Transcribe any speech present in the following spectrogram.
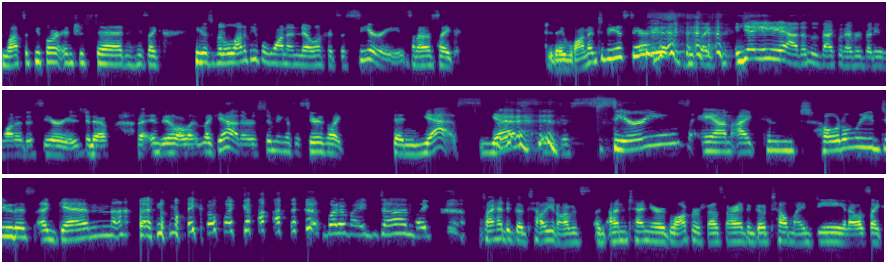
lots of people are interested." And he's like, "He goes, but a lot of people want to know if it's a series." And I was like, "Do they want it to be a series?" He's like, "Yeah, yeah, yeah." This was back when everybody wanted a series, you know. And they were like, "Yeah, they're assuming it's a series." I'm like, then yes, yes, it's a series, and I can totally do this again. And I'm like, oh my god, what have I done? Like, so I had to go tell. You know, I was an untenured law professor. I had to go tell my dean. I was like,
